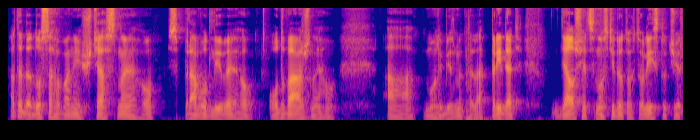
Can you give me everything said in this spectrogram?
a teda dosahovanie šťastného, spravodlivého, odvážneho a mohli by sme teda pridať ďalšie cnosti do tohto listu, čiže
